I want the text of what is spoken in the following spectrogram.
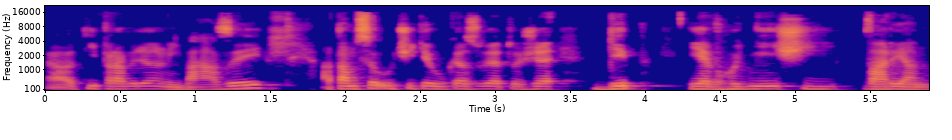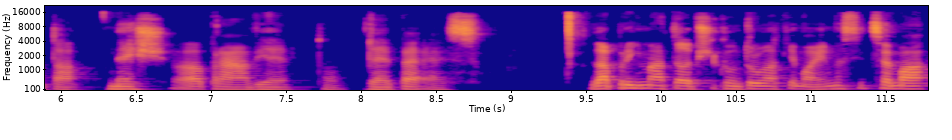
té pravidelné bázi a tam se určitě ukazuje to, že DIP je vhodnější varianta než právě to DPS. Za prvý máte lepší kontrolu nad těma investicema,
